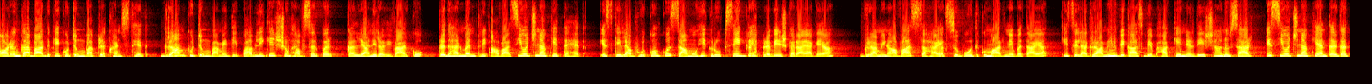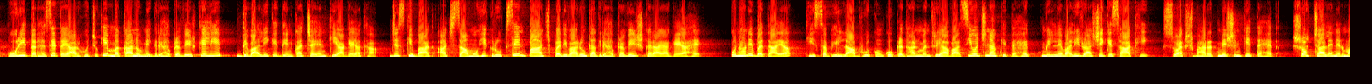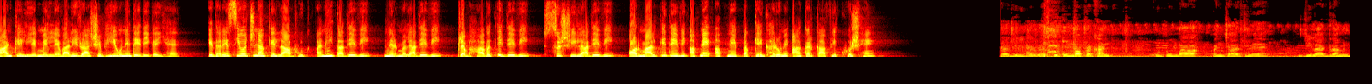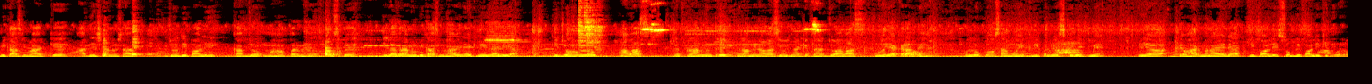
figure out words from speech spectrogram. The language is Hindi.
औरंगाबाद के कुटुम्बा प्रखंड स्थित ग्राम कुटुम्बा में दीपावली के शुभ अवसर पर कल्याणी रविवार को प्रधानमंत्री आवास योजना के तहत इसके लाभुकों को सामूहिक रूप से गृह प्रवेश कराया गया। ग्रामीण आवास सहायक सुबोध कुमार ने बताया कि जिला ग्रामीण विकास विभाग के निर्देशानुसार इस योजना के अंतर्गत पूरी तरह से तैयार हो चुके मकानों में गृह प्रवेश के लिए दिवाली के दिन का चयन किया गया था, जिसके बाद आज सामूहिक रूप से इन पाँच परिवारों का गृह प्रवेश कराया गया है। उन्होंने बताया कि सभी लाभुकों को प्रधानमंत्री आवास योजना के तहत मिलने वाली राशि के साथ ही स्वच्छ भारत मिशन के तहत शौचालय निर्माण के लिए मिलने वाली राशि भी उन्हें दे दी गई है। इधर इस योजना के लाभुक अनीता देवी, निर्मला देवी, प्रभावती देवी, सुशीला देवी और मालती देवी अपने अपने पक्के घरों में आकर काफ़ी खुश हैं। गिरी प्रवेश कुटुम्बा प्रखंड। कुटुम्बा पंचायत में जिला ग्रामीण विकास विभाग के आदेशानुसार जो दीपावली का जो महापर्व है, उस पर जिला ग्रामीण विकास विभाग ने एक निर्णय लिया कि जो हम लोग आवास प्रधानमंत्री ग्रामीण आवास योजना के तहत जो आवास मुहैया कराते हैं, उन लोग को सामूहिक गृह प्रवेश के रूप में यह त्यौहार मनाया जाए, दीपावली, शुभ दीपावली के दिन।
